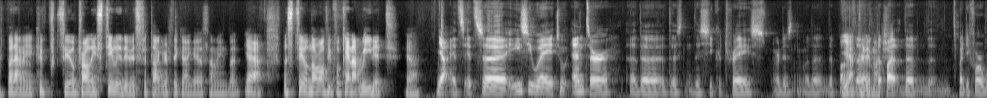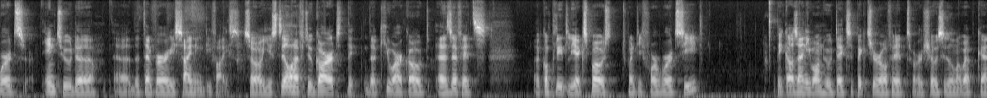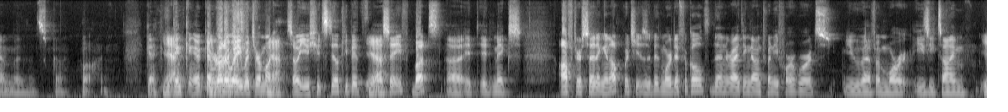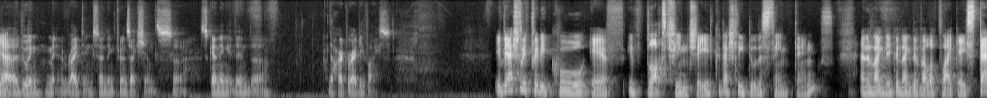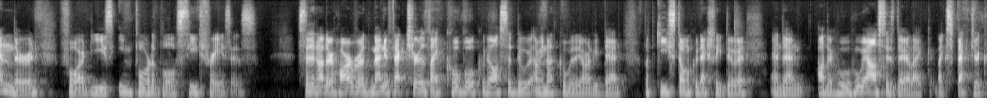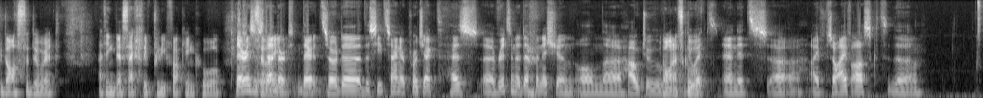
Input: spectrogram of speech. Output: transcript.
But I mean, it could still probably steal it if it's photographic, I guess. I mean, but yeah, but still, normal people cannot read it. Yeah. Yeah, it's it's a easy way to enter uh, the the the secret phrase or the the the Yeah, the, the, the, the 24 words into the uh, the temporary signing device. So you still have to guard the the QR code as if it's a completely exposed 24 word seed because anyone who takes a picture of it or shows it on a webcam, uh, it's well, can, Yeah, can, can, can run right. away with your money. Yeah. So you should still keep it Yeah. uh, safe, but uh, it it makes after setting it up, which is a bit more difficult than writing down 24 words, you have a more easy time Yeah. uh, doing writing, sending transactions, uh, scanning it in the the hardware device. It'd be actually pretty cool if if Blockstream Jade could actually do the same things, and then, like they could like develop like a standard for these importable seed phrases. So then other hardware manufacturers like Cobo could also do it. I mean, not Cobo, they're already dead, but Keystone could actually do it. And then other who who else is there? Like like Specter could also do it. I think that's actually pretty fucking cool. There is a So, like- standard there. So the the Seed Signer project has uh, written a definition on uh, how to Oh, do cool. it, and it's uh, I've so I've asked the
